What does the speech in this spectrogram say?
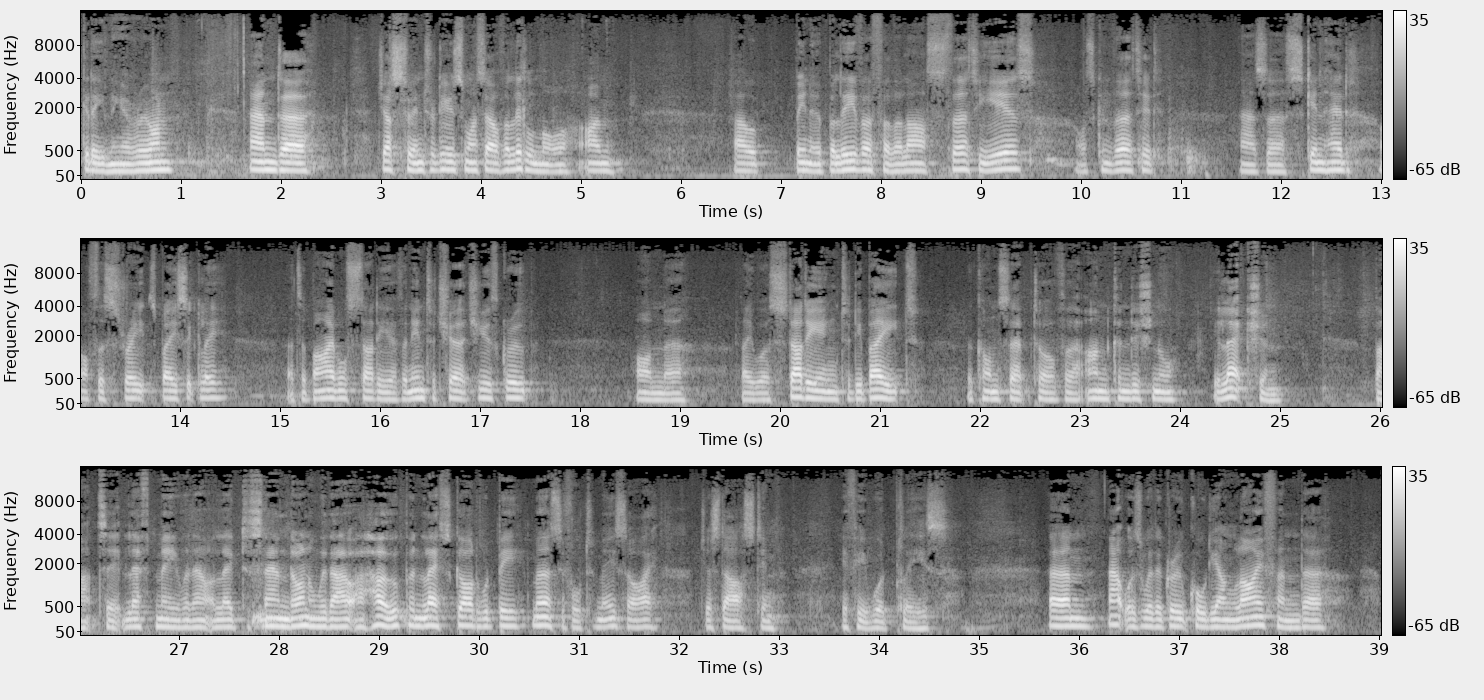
Good evening, everyone. And uh, just to introduce myself a little more, I'm, I've been a believer for the last 30 years. I was converted as a skinhead off the streets, basically, at a Bible study of an interchurch youth group. On, uh, they were studying to debate the concept of uh, unconditional election but it left me without a leg to stand on and without a hope unless God would be merciful to me. So I just asked him if he would please. Um, that was with a group called Young Life, and uh,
